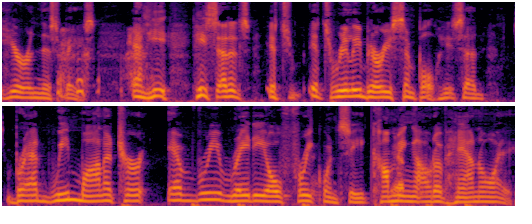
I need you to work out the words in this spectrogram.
here in this base? And he, he said it's it's it's really very simple. He said, Brad, we monitor every radio frequency coming out of Hanoi,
